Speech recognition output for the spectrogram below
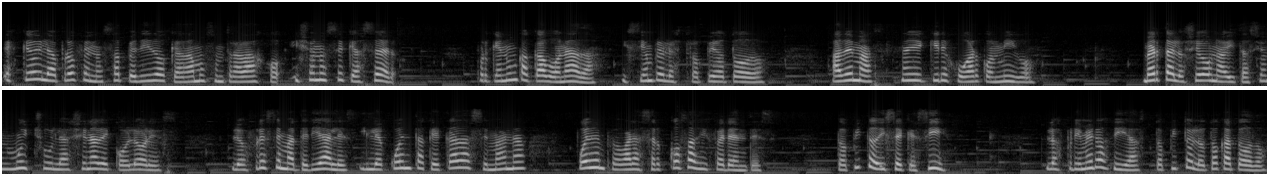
Es que hoy la profe nos ha pedido que hagamos un trabajo y yo no sé qué hacer, porque nunca acabo nada y siempre lo estropeo todo. Además, nadie quiere jugar conmigo. Berta lo lleva a una habitación muy chula, llena de colores. Le ofrece materiales y le cuenta que cada semana pueden probar a hacer cosas diferentes. Topito dice que sí. Los primeros días, Topito lo toca todo,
